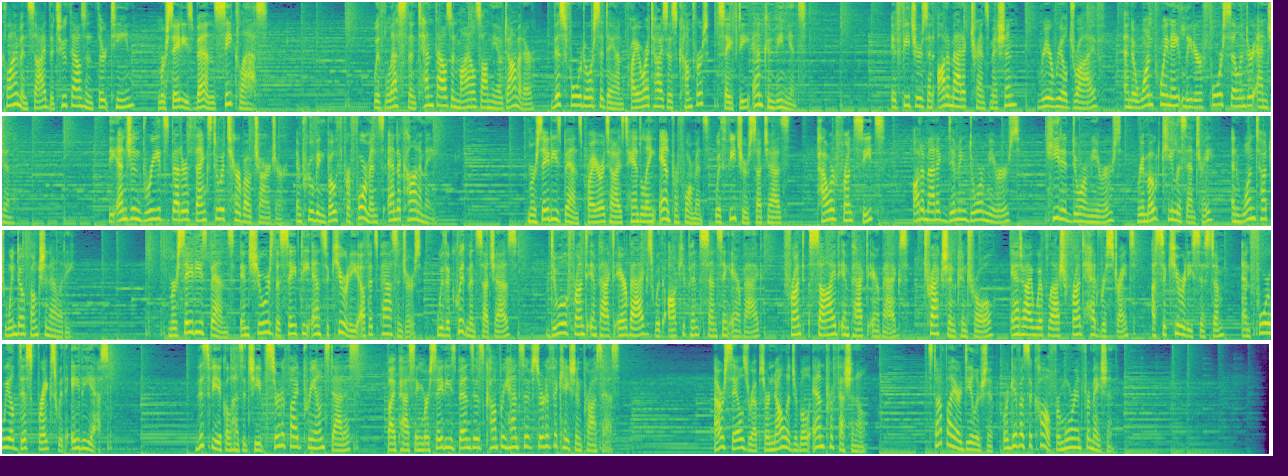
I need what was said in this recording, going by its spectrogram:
Climb inside the 2013 Mercedes-Benz C-Class. With less than 10,000 miles on the odometer, this four-door sedan prioritizes comfort, safety, and convenience. It features an automatic transmission, rear-wheel drive, and a 1.8-liter four-cylinder engine. The engine breathes better thanks to a turbocharger, improving both performance and economy. Mercedes-Benz prioritized handling and performance with features such as power front seats, automatic dimming door mirrors, heated door mirrors, remote keyless entry, and one-touch window functionality. Mercedes-Benz ensures the safety and security of its passengers with equipment such as dual front impact airbags with occupant sensing airbag, front side impact airbags, traction control, anti-whiplash front head restraints, a security system, and four-wheel disc brakes with ABS. This vehicle has achieved certified pre-owned status by passing Mercedes-Benz's comprehensive certification process. Our sales reps are knowledgeable and professional. Stop by our dealership or give us a call for more information.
